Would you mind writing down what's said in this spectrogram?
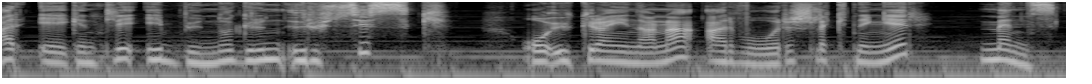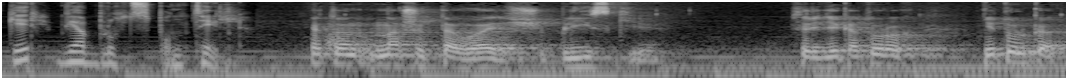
er egentlig i bunn og grunn russisk. Og ukrainerne er våre slektninger, mennesker vi har blodsbånd til. Это наши товарищи, близкие, среди которых не только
